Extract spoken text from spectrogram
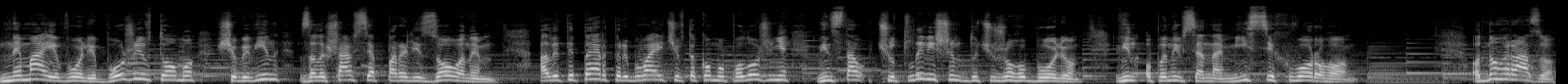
немає волі Божої в тому, щоб він залишався паралізованим. Але тепер, перебуваючи в такому положенні, він став чутливішим до чужого болю. Він опинився на місці хворого. Одного разу,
